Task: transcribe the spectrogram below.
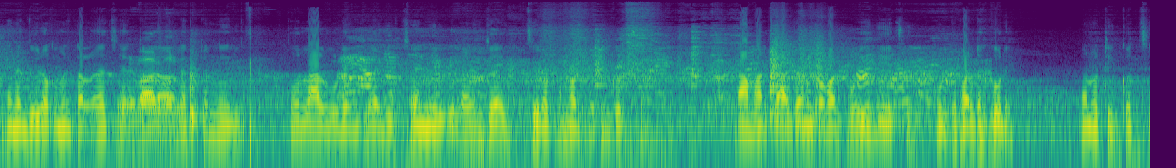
এখানে দুই রকমের কালার আছে একটা লাল একটা নীল। তো লালগুলো এক জায়গায় দিচ্ছে আর নীলগুলো এক জায়গায় দিচ্ছে এরকমভাবে সেটিং করছে। আমার কাজ আমি কভার করিয়ে দিয়েছি উল্টো পাল্টা করে কেন ঠিক করছে?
